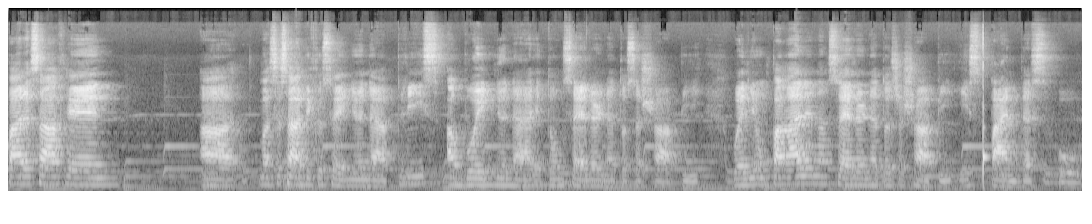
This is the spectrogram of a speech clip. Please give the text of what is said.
para sa akin, ah masasabi ko sa inyo na please avoid nyo na itong seller na to sa Shopee. Well, yung pangalan ng seller na to sa Shopee is Pandas Home.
